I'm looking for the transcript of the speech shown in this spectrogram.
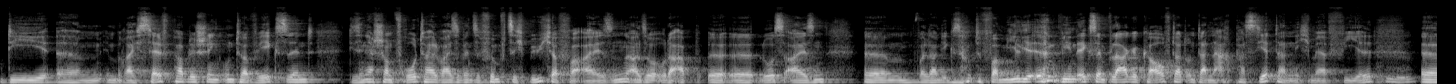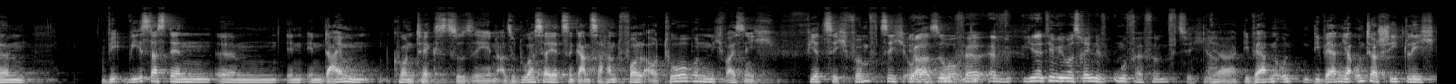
die ähm, im Bereich Self-Publishing unterwegs sind, die sind ja schon froh teilweise, wenn sie 50 Bücher vereisen, also oder ab äh, äh, loseisen, ähm, weil dann die gesamte Familie irgendwie ein Exemplar gekauft hat und danach passiert dann nicht mehr viel. Ähm, wie, wie ist das denn ähm, in, in deinem Kontext zu sehen? Also du hast ja jetzt eine ganze Handvoll Autoren, ich weiß nicht, 40, 50 oder so. ungefähr, äh, je nachdem, wie man es rechnet, ungefähr 50. Ja. Ja, die werden die werden ja unterschiedlich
